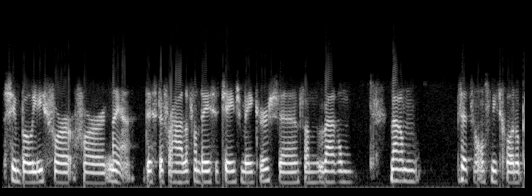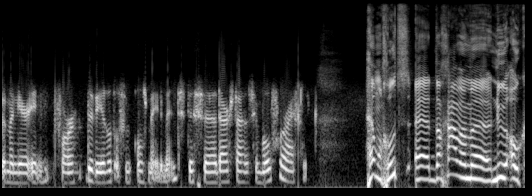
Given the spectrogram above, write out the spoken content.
symbolisch voor, voor nou ja, dus de verhalen van deze changemakers. van waarom, waarom zetten we ons niet gewoon op een manier in voor de wereld of ons medemens. Dus uh, daar staat een symbool voor eigenlijk. Helemaal goed. Uh, dan gaan we hem uh, nu ook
